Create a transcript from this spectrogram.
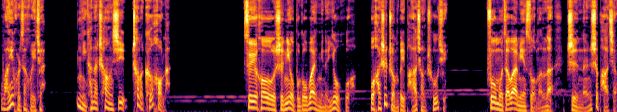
玩一会儿再回去。你看那唱戏唱的可好了。最后是拗不过外面的诱惑，我还是准备爬墙出去。父母在外面锁门了，只能是爬墙。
